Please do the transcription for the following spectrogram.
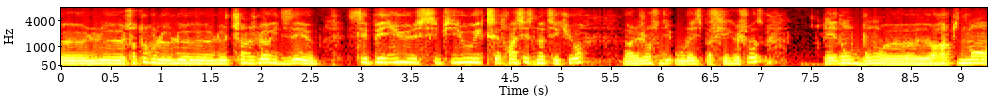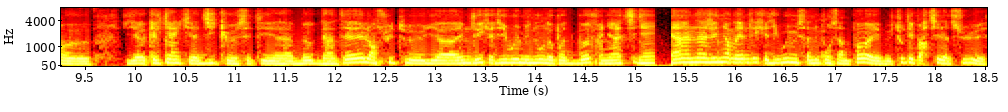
Euh, le, Surtout que le, le, le changelog, il disait euh, CPU, CPU x86 not secure. Alors les gens se sont dit, oula, il se passe quelque chose. Et donc, bon, euh, rapidement, euh, il y a quelqu'un qui a dit que c'était un bug d'Intel. Ensuite, euh, il y a AMD qui a dit oui, mais nous, on n'a pas de bug. Enfin, il y, a un- il y a un ingénieur d'AMD qui a dit oui, mais ça ne nous concerne pas. Et tout est parti là-dessus. Et,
